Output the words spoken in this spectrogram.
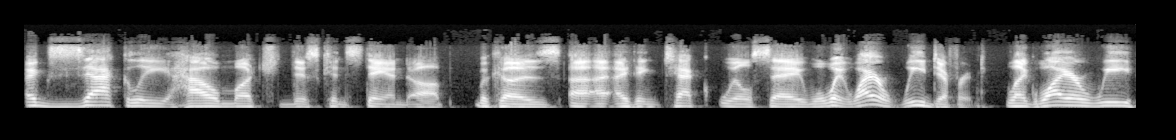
exactly how much this can stand up because uh, I think tech will say, "Well, wait, why are we different? Like, why are we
